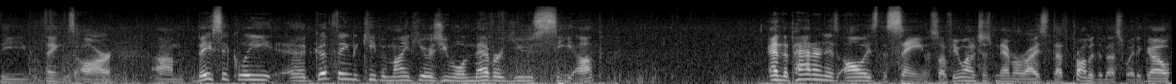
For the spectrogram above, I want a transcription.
the things are. Um, basically, a good thing to keep in mind here is you will never use C up and the pattern is always the same, so if you want to just memorize it, that's probably the best way to go.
